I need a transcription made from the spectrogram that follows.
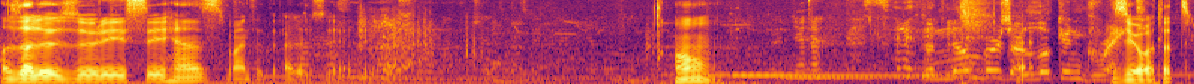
az előző részéhez, tehát előző játékhoz. Oh, ez jó ötlet.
